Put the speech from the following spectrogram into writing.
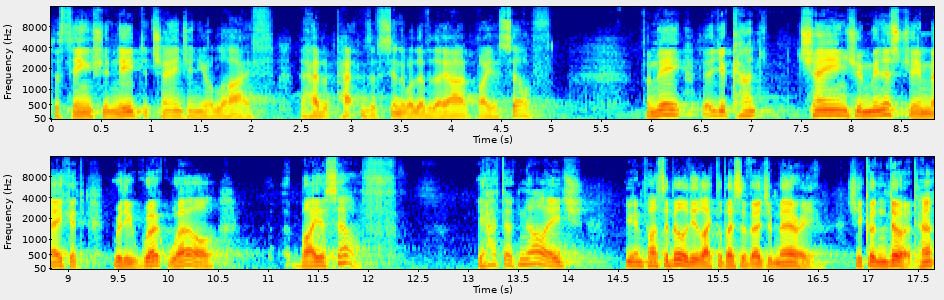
the things you need to change in your life, the habit patterns of sin or whatever they are, by yourself. For me, uh, you can't change your ministry and make it really work well uh, by yourself. You have to acknowledge your impossibility, like the Blessed Virgin Mary. She couldn't do it, huh?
